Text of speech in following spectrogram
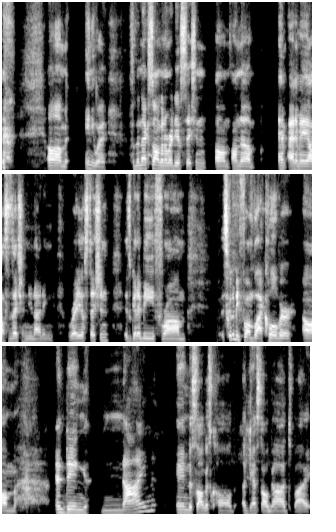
um, anyway, for the next song on the radio station, um, on the um, Anime Alicization Uniting radio station is going to be from it's going to be from Black Clover, um, ending nine, and the song is called "Against All Gods" by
